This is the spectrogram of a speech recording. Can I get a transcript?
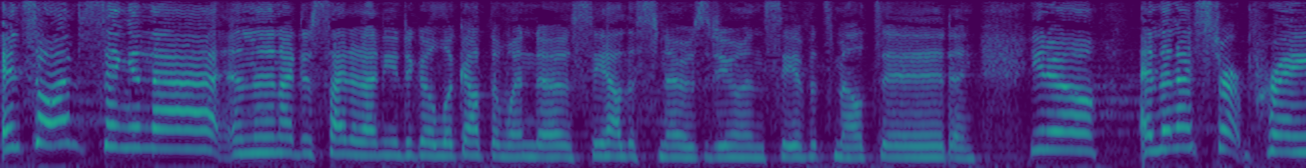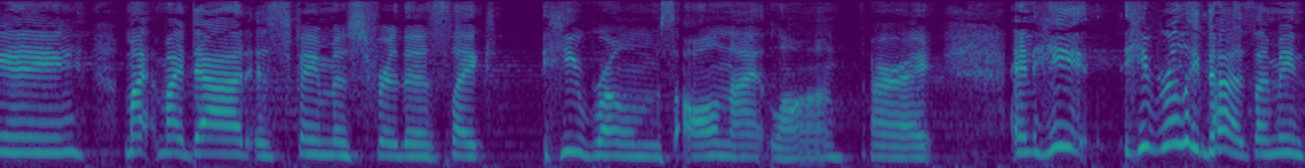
and so I'm singing that, and then I decided I need to go look out the window, see how the snow's doing, see if it's melted, and you know, and then I start praying. My my dad is famous for this, like he roams all night long, all right? And he he really does. I mean,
